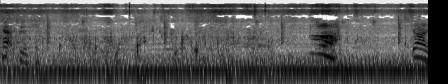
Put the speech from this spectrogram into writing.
Catfish. Ugh. Got.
